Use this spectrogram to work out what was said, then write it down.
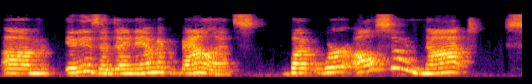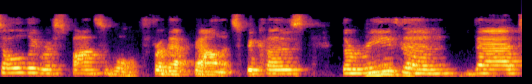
um, it is a dynamic balance, but we're also not solely responsible for that balance because the mm-hmm. reason that,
